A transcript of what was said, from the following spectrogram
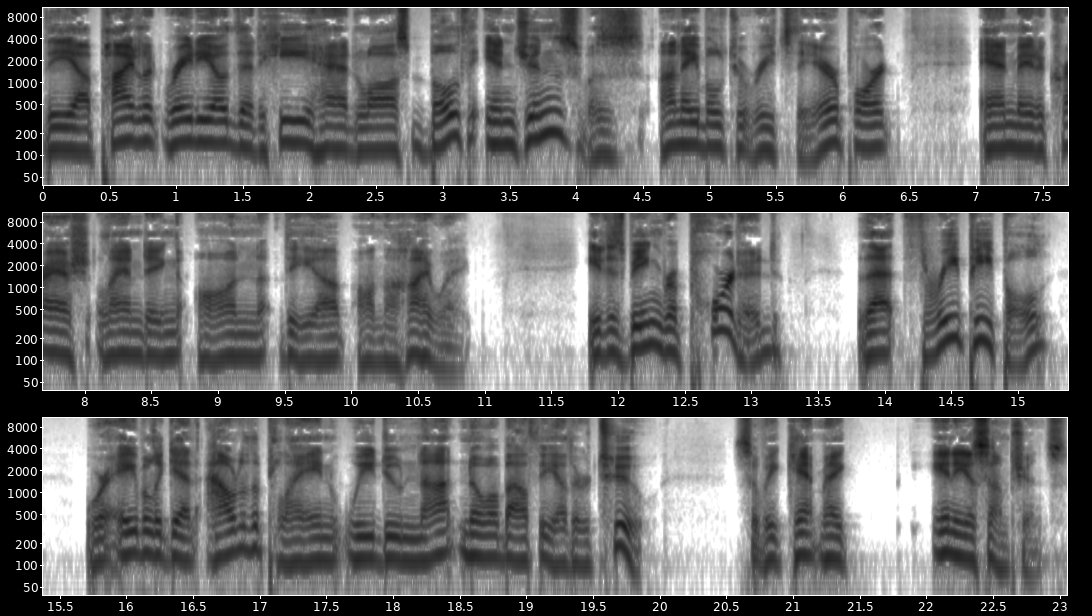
The uh, pilot radioed that he had lost both engines, was unable to reach the airport, and made a crash landing on the uh, on the highway. It is being reported that three people were able to get out of the plane. We do not know about the other two, so we can't make any assumptions.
